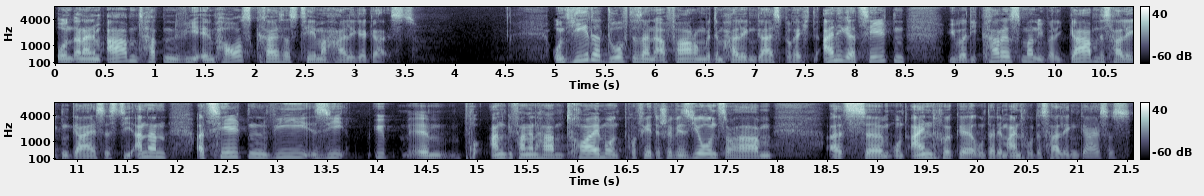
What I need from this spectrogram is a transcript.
Und an einem Abend hatten wir im Hauskreis das Thema Heiliger Geist. Und jeder durfte seine Erfahrung mit dem Heiligen Geist berichten. Einige erzählten über die Charismen, über die Gaben des Heiligen Geistes. Die anderen erzählten, wie sie ähm, angefangen haben, Träume und prophetische Visionen zu haben als, ähm, und Eindrücke unter dem Eindruck des Heiligen Geistes.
